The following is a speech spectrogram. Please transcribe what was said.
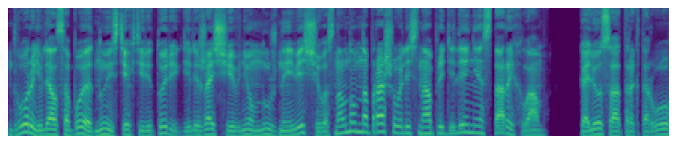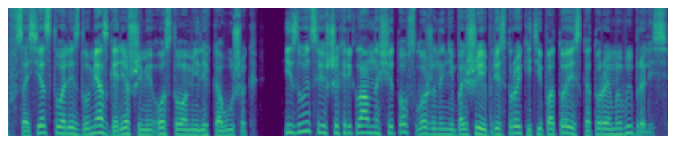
Двор являл собой одну из тех территорий, где лежащие в нем нужные вещи в основном напрашивались на определение старый хлам. Колеса от тракторов соседствовали с двумя сгоревшими островами легковушек. Из выцвевших рекламных щитов сложены небольшие пристройки типа той, из которой мы выбрались.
